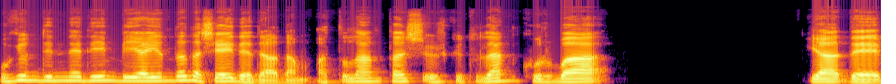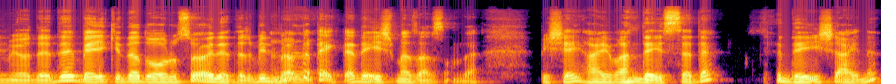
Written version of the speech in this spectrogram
Bugün dinlediğim bir yayında da şey dedi adam, "Atılan taş ürkütülen kurbağaya değmiyor." dedi. Belki de doğrusu öyledir bilmiyorum da Hımm. pek de değişmez aslında bir şey hayvan değse de değiş aynı.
